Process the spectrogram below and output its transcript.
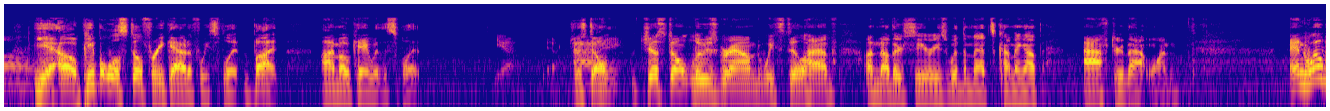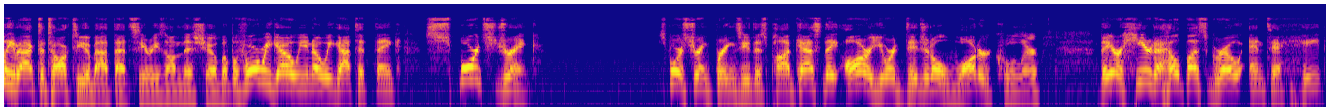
Um, yeah. Oh, people will still freak out if we split, but I'm okay with a split. Yeah. Yeah. Just I, don't just don't lose ground. We still have another series with the Mets coming up after that one. And we'll be back to talk to you about that series on this show. But before we go, you know, we got to thank Sports Drink. Sports Drink brings you this podcast. They are your digital water cooler. They are here to help us grow and to hate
